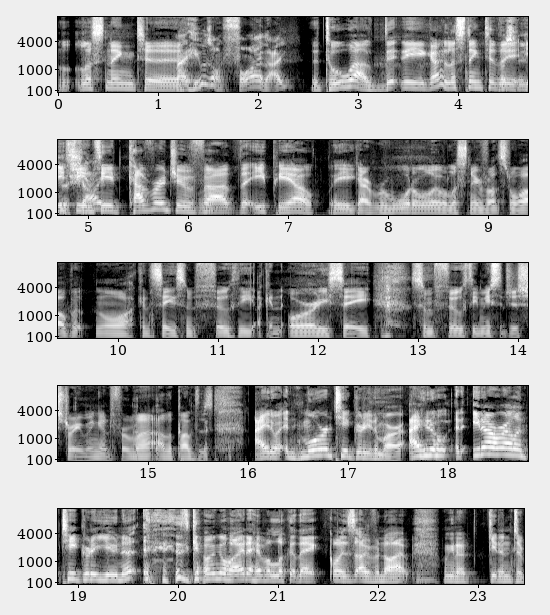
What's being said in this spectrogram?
L- listening to Mate, he was on fire, though. the tool. Well, th- there you go. Listening to the Listening to the. SNZ coverage of uh, the EPL. There you go. Reward a loyal listener every once in a while, but oh, I can see some filthy. I can already see some filthy messages streaming in from uh, other punters. Ado, and more integrity tomorrow. Ado, an NRL integrity unit is going away to have a look at that quiz overnight. We're going to get into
